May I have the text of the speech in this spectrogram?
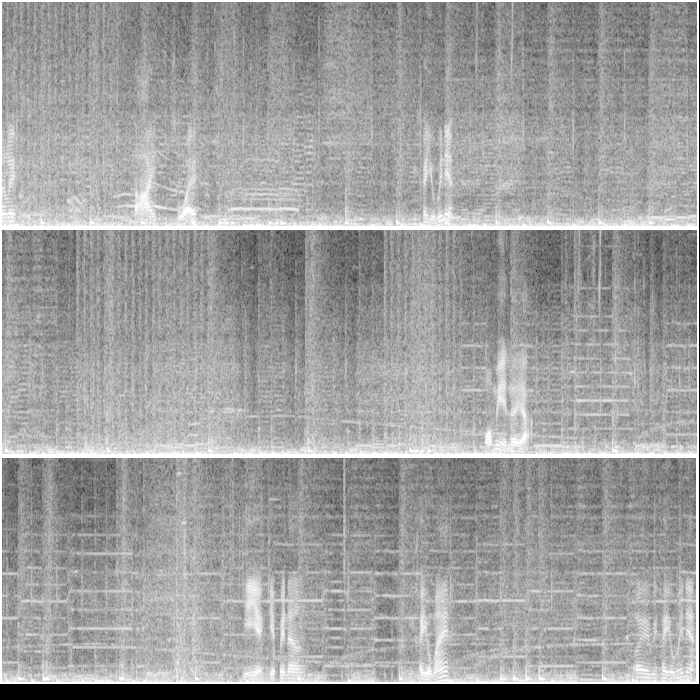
ม่งเลย ตาย สวย มีใครอยู่ไหมเนี่ย มองไม่เห็นเลยอะ นี่อะเก็บไปหนึ่งมีใครอยู่ไหมเฮ้ย มีใครอยู่ไหมเนี่ย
